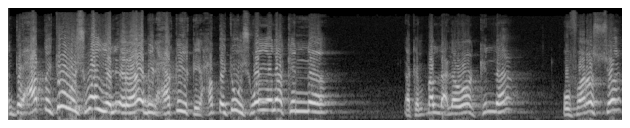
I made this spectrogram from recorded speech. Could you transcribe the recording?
أنتم حطيتوه شوية الإرهابي الحقيقي حطيتوه شوية لكن لكن طلع الأوراق كلها وفرشها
